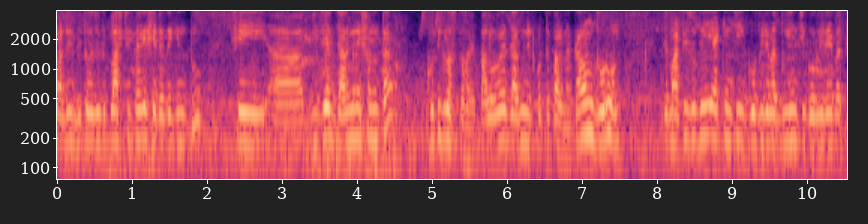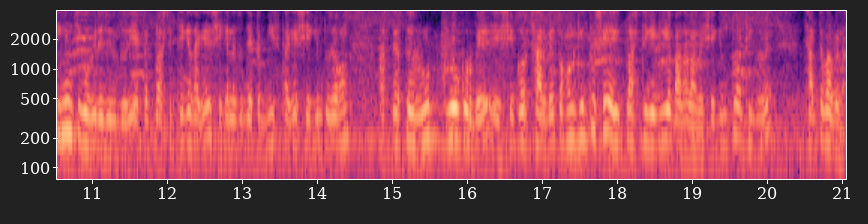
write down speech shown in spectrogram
মাটির ভিতরে যদি প্লাস্টিক থাকে, সেটাতে কিন্তু সেই বীজের জার্মিনেশনটা ক্ষতিগ্রস্ত হয়, ভালোভাবে জার্মিনেট করতে পারে না। কারণ ধরুন যে মাটি যদি এক ইঞ্চি গভীরে বা দুই ইঞ্চি গভীরে বা তিন ইঞ্চি গভীরে যদি ধরি, একটা প্লাস্টিক থেকে থাকে, সেখানে যদি একটা বীজ থাকে, সে কিন্তু যখন আস্তে আস্তে রুট গ্রো করবে, এই শিকড় ছাড়বে, তখন কিন্তু সে এই প্লাস্টিকে গিয়ে বাধা পাবে। সে কিন্তু ঠিকভাবে ছাড়তে পারবে না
